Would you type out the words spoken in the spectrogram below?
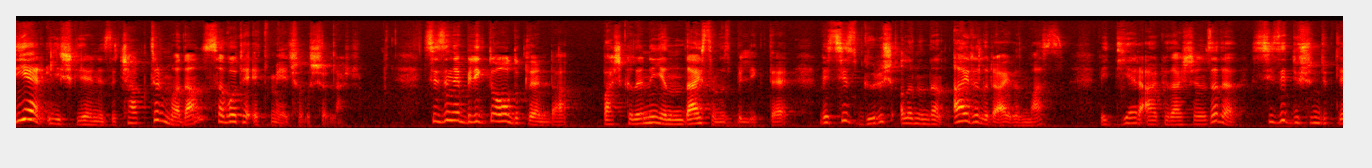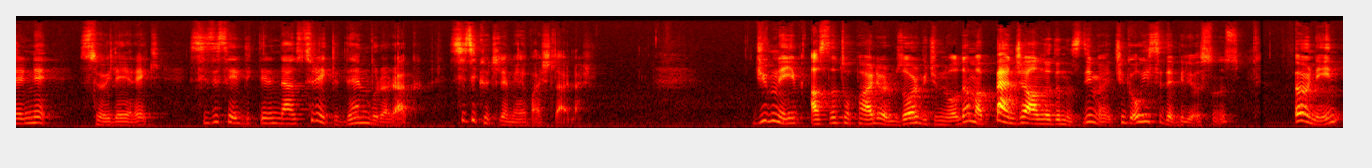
Diğer ilişkilerinizi çaktırmadan sabote etmeye çalışırlar. Sizinle birlikte olduklarında, başkalarının yanındaysanız birlikte ve siz görüş alanından ayrılır ayrılmaz ve diğer arkadaşlarınıza da sizi düşündüklerini söyleyerek, sizi sevdiklerinden sürekli dem vurarak sizi kötülemeye başlarlar. Cümleyi aslında toparlıyorum. Zor bir cümle oldu ama bence anladınız değil mi? Çünkü o hissi de biliyorsunuz. Örneğin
